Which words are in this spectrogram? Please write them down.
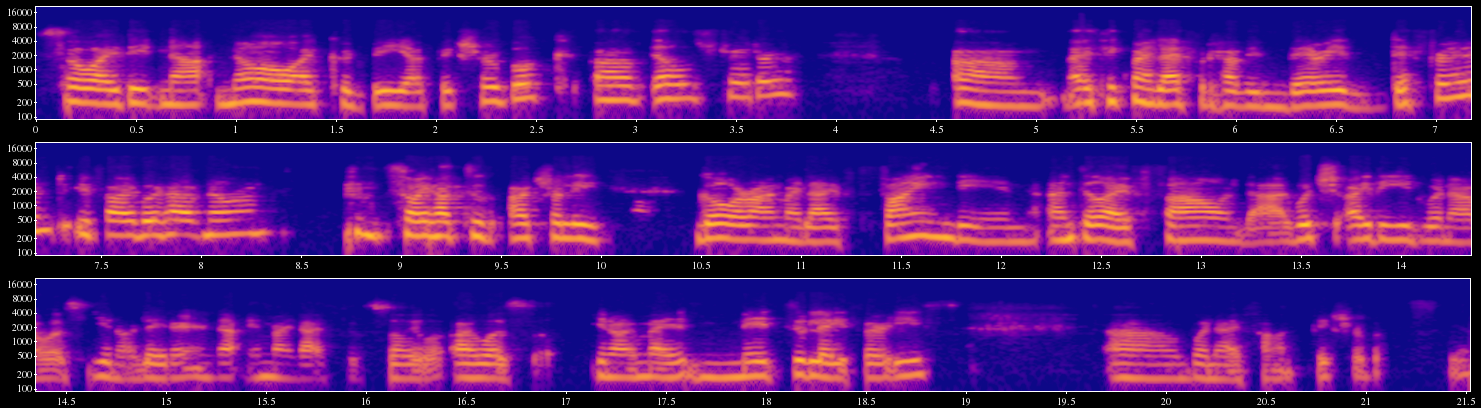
So I did not know I could be a picture book uh, illustrator. Um, I think my life would have been very different if I would have known. so I had to actually go around my life finding until I found that, which I did when I was, you know, later in, that, in my life. So I was, you know, in my mid to late 30s uh, when I found picture books. Yeah.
